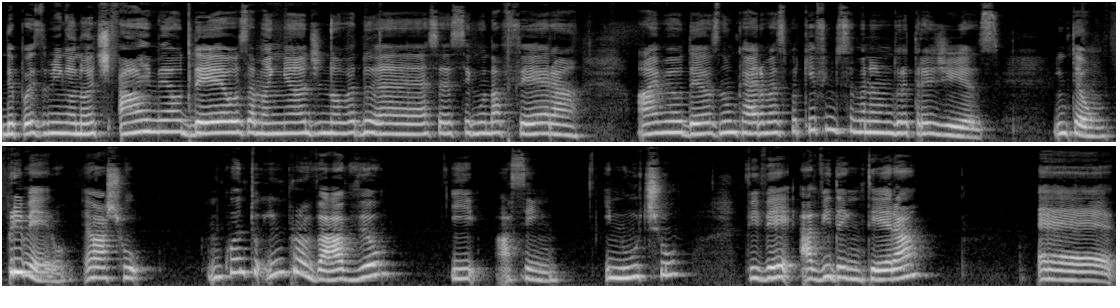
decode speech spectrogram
depois domingo à noite, ai meu Deus, amanhã de novo é, essa é segunda-feira. Ai meu Deus, não quero, mas por que fim de semana não dura três dias? Então, primeiro, eu acho enquanto improvável e assim inútil viver a vida inteira é,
